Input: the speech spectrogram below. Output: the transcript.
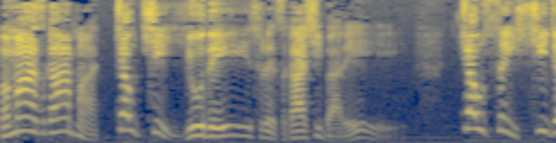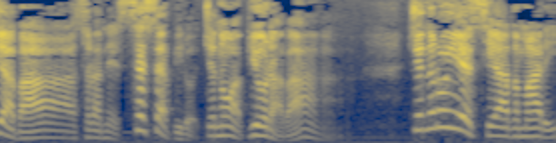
ဗမာစကားမှာကြောက်ချစ်ယိုသေးဆိုတဲ့စကားရှိပါတယ်ကြောက်စိတ်ရှိကြပါဆိုတာနဲ့ဆက်ဆက်ပြီးတော့ကျွန်တော်ကပြောတာပါကျွန်တော်ရဲ့ဆရာသမားတွေ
